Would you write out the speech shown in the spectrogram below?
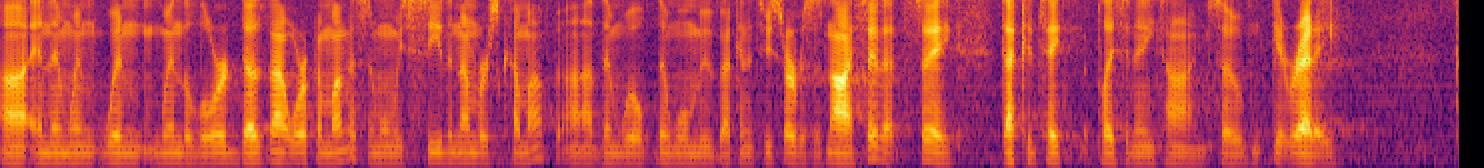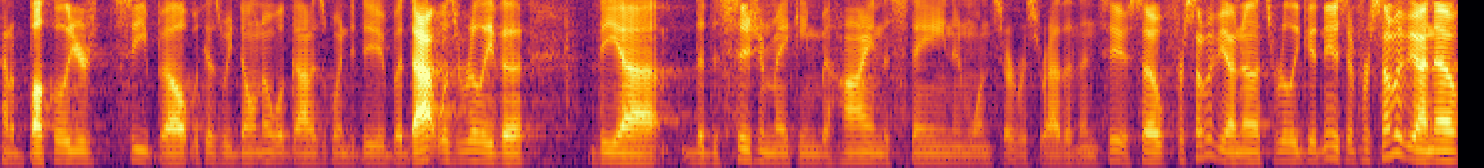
Uh, and then when, when, when the Lord does that work among us and when we see the numbers come up, uh, then, we'll, then we'll move back into two services. Now, I say that to say that could take place at any time. So get ready kind of buckle your seatbelt because we don't know what God is going to do. But that was really the the uh, the decision making behind the staying in one service rather than two. So for some of you, I know that's really good news, and for some of you, I know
